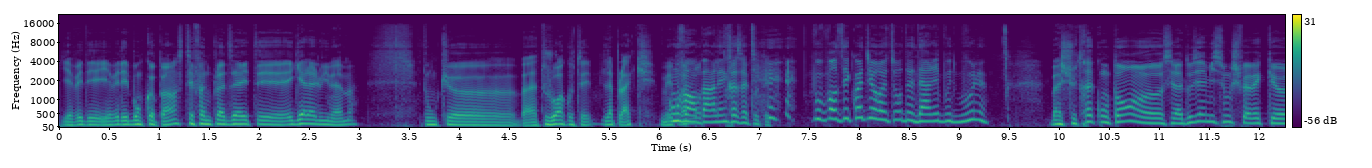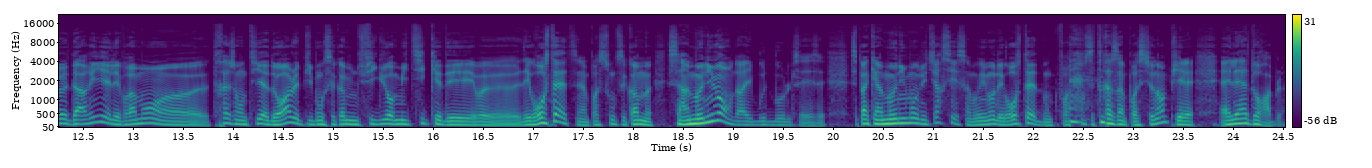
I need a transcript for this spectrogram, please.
Il, y avait des, il y avait des bons copains. Stéphane Plaza était égal à lui-même. Donc, euh, bah, toujours à côté de la plaque. Mais On va en parler. Très à côté. Vous pensez quoi du retour de Dari Boudboul? Bah, je suis très content. euh, C'est la deuxième émission que je fais avec euh, Dari. Elle est vraiment euh, très gentille, adorable. Et puis bon, c'est comme une figure mythique des, euh, des grosses têtes. J'ai l'impression que c'est comme c'est un monument, Dari Boudboul. C'est pas qu'un monument du tiercé, c'est un monument des grosses têtes. Donc franchement, c'est très impressionnant. Puis elle est, elle est adorable.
